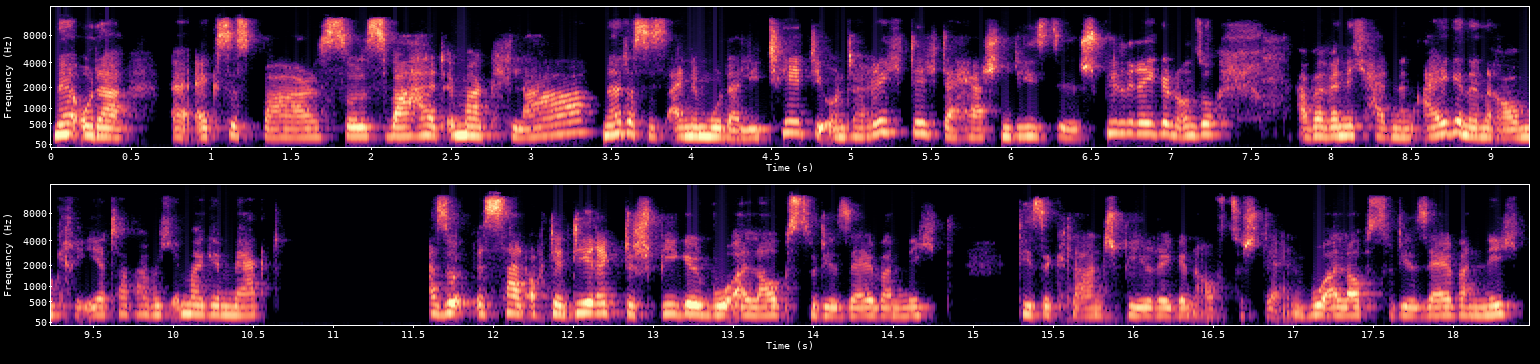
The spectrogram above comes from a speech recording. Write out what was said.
ne, oder äh, Access Bars. So, es war halt immer klar, ne, das ist eine Modalität, die unterrichte ich, da herrschen diese Spielregeln und so. Aber wenn ich halt einen eigenen Raum kreiert habe, habe ich immer gemerkt, also es ist halt auch der direkte Spiegel, wo erlaubst du dir selber nicht, diese klaren Spielregeln aufzustellen? Wo erlaubst du dir selber nicht,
